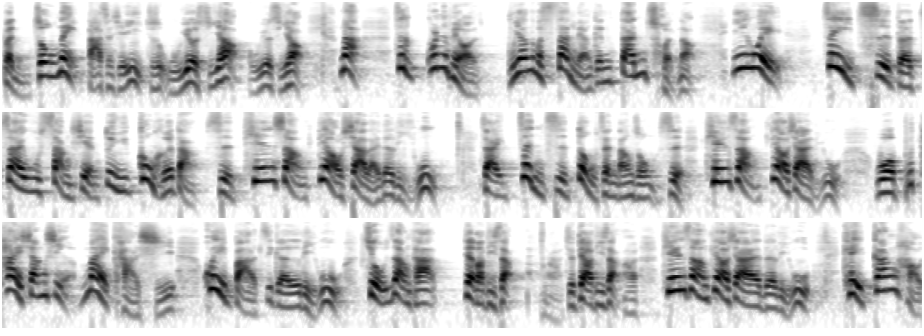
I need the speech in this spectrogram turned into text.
本周内达成协议，就是五月十一号。五月十一号，那这个观众朋友不要那么善良跟单纯呐，因为这一次的债务上限对于共和党是天上掉下来的礼物，在政治斗争当中是天上掉下来礼物。我不太相信麦卡锡会把这个礼物就让它掉到地上啊，就掉地上啊，天上掉下来的礼物可以刚好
